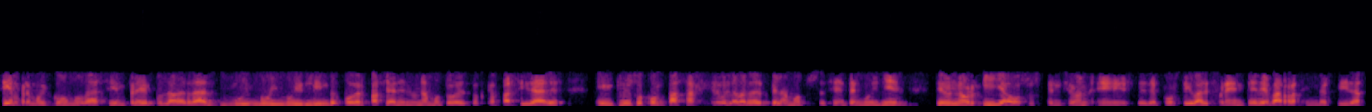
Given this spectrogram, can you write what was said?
siempre muy cómoda, siempre, pues la verdad, muy, muy, muy lindo poder pasear en una moto de estas capacidades, incluso con pasajero, la verdad es que la moto se siente muy bien, tiene una horquilla o suspensión este, deportiva al frente de barras invertidas,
